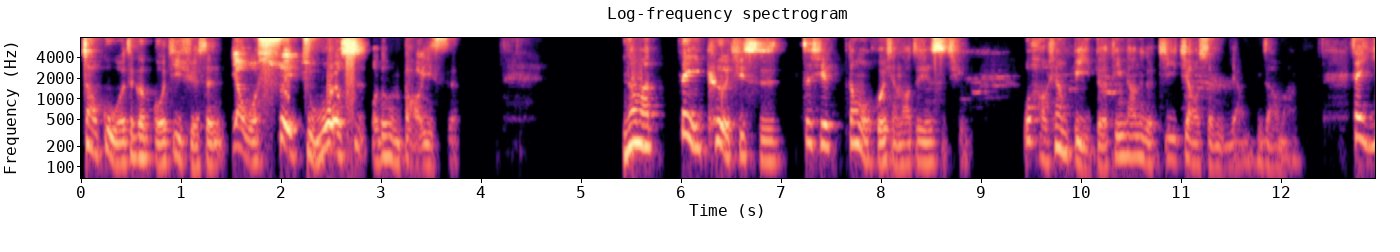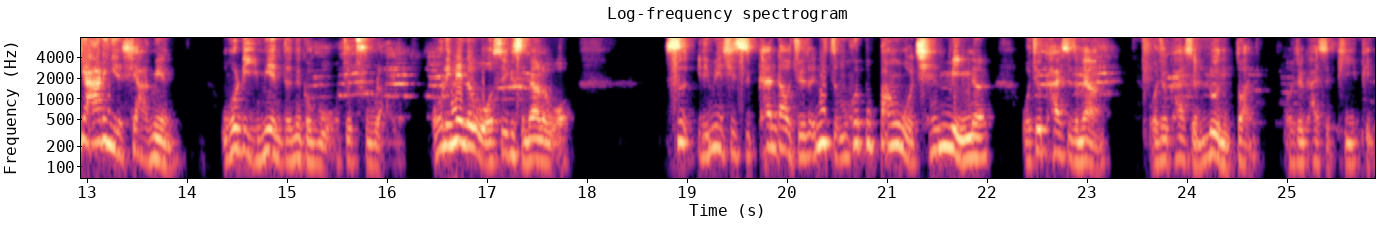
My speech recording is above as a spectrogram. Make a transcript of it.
照顾我这个国际学生，要我睡主卧室，我都很不好意思。你知道吗？那一刻，其实这些，当我回想到这些事情，我好像彼得听到那个鸡叫声一样，你知道吗？在压力的下面。我里面的那个我就出来了。我里面的我是一个什么样的我？是里面其实看到觉得你怎么会不帮我签名呢？我就开始怎么样？我就开始论断，我就开始批评，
